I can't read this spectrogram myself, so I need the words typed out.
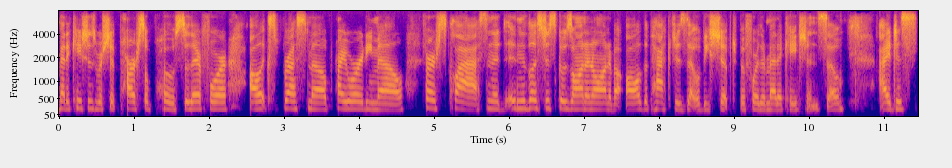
medications were shipped parcel post, so therefore I'll express mail, priority mail, first class," and the, and the list just goes on and on about all the packages that will be shipped before their medications. So, I just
